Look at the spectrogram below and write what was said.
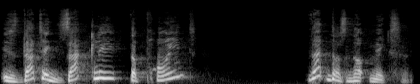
Is that exactly the point? That does not make sense.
